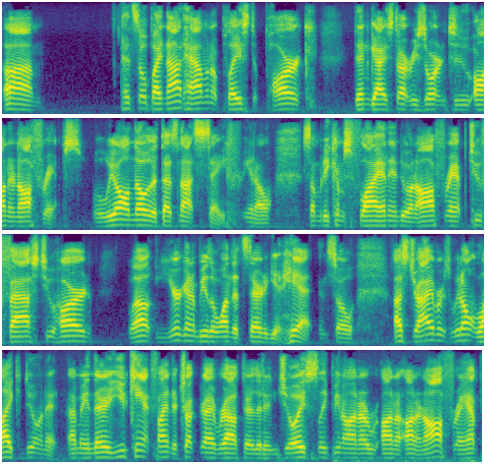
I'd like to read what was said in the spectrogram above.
Um, and so by not having a place to park, then guys start resorting to on and off ramps. Well, we all know that that's not safe. You know, somebody comes flying into an off ramp too fast, too hard well, you're going to be the one that's there to get hit. And so, us drivers, we don't like doing it. I mean, there you can't find a truck driver out there that enjoys sleeping on a on, a, on an off ramp.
